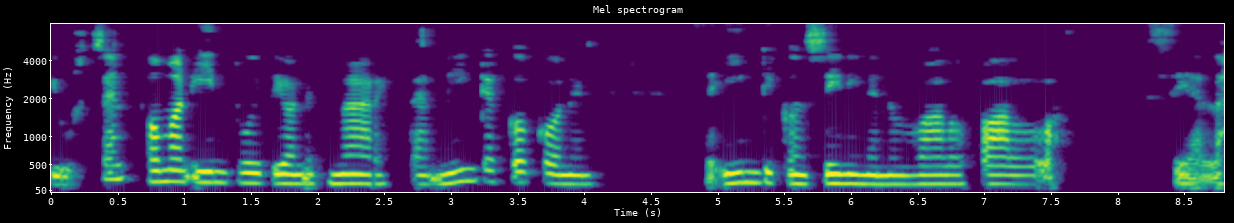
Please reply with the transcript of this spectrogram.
just sen oman intuition nyt määrittää, minkä kokoinen se indikon sininen valopallo siellä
